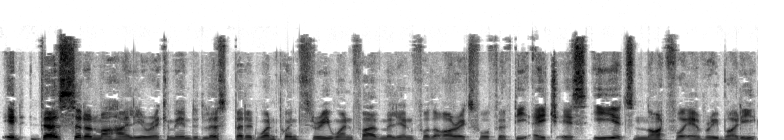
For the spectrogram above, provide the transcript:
It does sit on my highly recommended list, but at 1.315 million for the RX 450 HSE, it's not for everybody.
